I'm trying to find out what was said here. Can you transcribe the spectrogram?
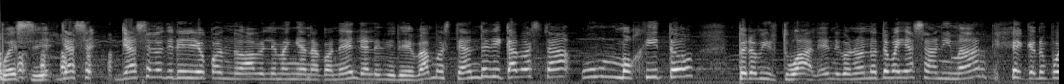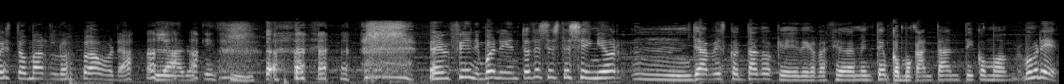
Pues eh, ya se, ya se lo diré yo cuando hable mañana con él, ya le diré, vamos, te han dedicado hasta un mojito, pero virtual, ¿eh? Digo, no, no te vayas a animar, que, que no puedes tomarlo ahora. Claro que sí. En fin, bueno, y entonces este señor, mm, ya habéis contado que desgraciadamente como cantante, como, hombre,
